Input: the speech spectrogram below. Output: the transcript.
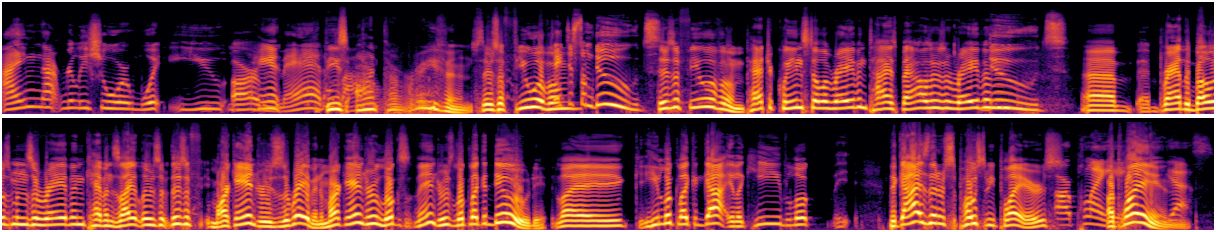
I'm not really sure what you are mad these about. aren't the Ravens. There's a few of They them. just some dudes. There's a few of them. Patrick Queen's still a Raven. Tyus Bowser's a Raven. dudes. Uh, Bradley Bozeman's a Raven. Kevin Zeitler's. A, there's a Mark Andrews is a Raven. And Mark Andrew looks. Andrews looked like a dude. Like he looked like a guy. Like he looked. The guys that are supposed to be players Are playing. Are playing. Yes.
